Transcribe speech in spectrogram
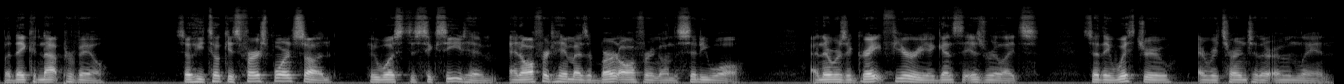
but they could not prevail. So he took his firstborn son, who was to succeed him, and offered him as a burnt offering on the city wall. And there was a great fury against the Israelites, so they withdrew and returned to their own land.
